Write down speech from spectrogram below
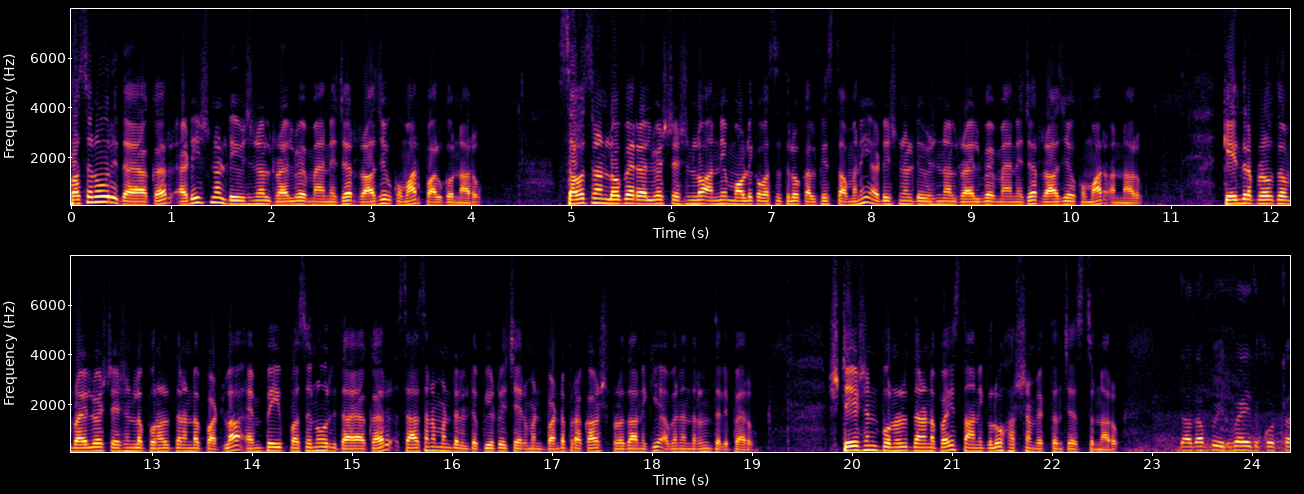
Pasunuri Dayakar additional divisional railway manager Rajeev Kumar పాల్గొన్నారు సంవత్సరంలోపే రైల్వే స్టేషన్లో అన్ని మౌలిక వసతులు కల్పిస్తామని additional divisional railway manager Rajeev Kumar అన్నారు. కేంద్ర ప్రభుత్వం రైల్వే స్టేషన్ల పునరుద్ధరణ పట్ల ఎంపీ పసునూరి దయాకర్ శాసనమండలి డిప్యూటీ చైర్మన్ బండ ప్రకాష్ ప్రధానికి అభినందనలు తెలిపారు. స్టేషన్ పునరుద్ధరణపై స్థానికులు హర్షం వ్యక్తం చేస్తున్నారు. దాదాపు ఇరవై ఐదు కోట్ల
